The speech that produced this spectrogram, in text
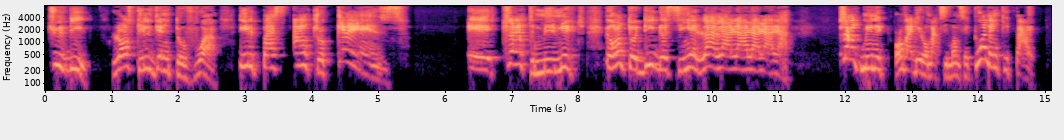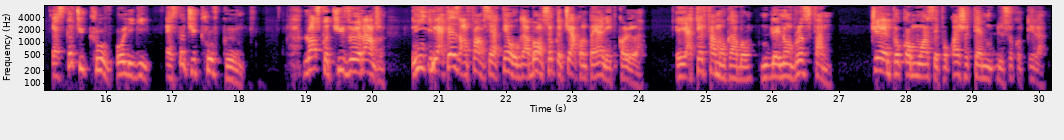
tu dis, lorsqu'ils viennent te voir, ils passent entre 15 et 30 minutes et on te dit de signer là, là, là, là, là, là. 30 minutes, on va dire au maximum, c'est toi-même qui parles. Est-ce que tu trouves, Oligui, est-ce que tu trouves que Lorsque tu veux rendre, il y a tes enfants, certains au Gabon, ceux que tu accompagnes à l'école, et il y a tes femmes au Gabon, les nombreuses femmes. Tu es un peu comme moi, c'est pourquoi je t'aime de ce côté-là.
